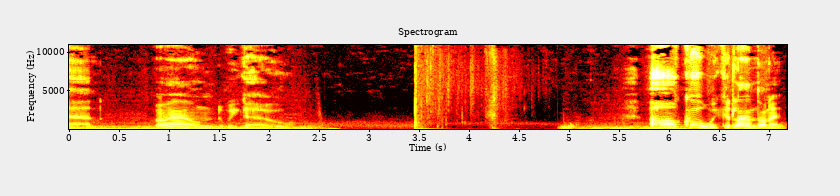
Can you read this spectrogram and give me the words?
And round we go. Oh, cool! We could land on it.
